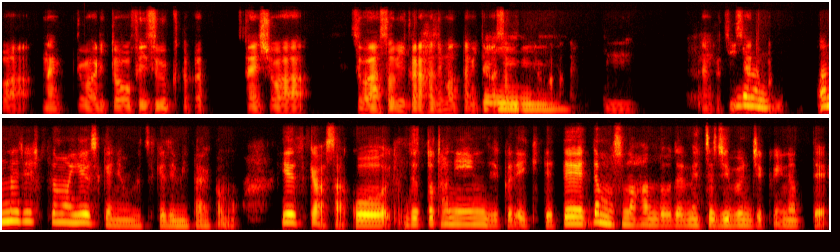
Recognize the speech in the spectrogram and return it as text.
はなんか割と Facebook とか最初はすごい遊びから始まったみたいな。遊びとかねうん。なんか小さいところ。同じ質問、ゆうすけにもぶつけてみたいかも。ゆうすけはさ、こう、ずっと他人軸で生きてて、でもその反動でめっちゃ自分軸になって、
